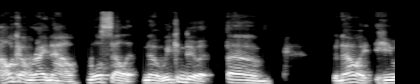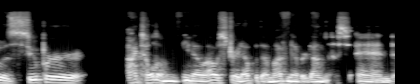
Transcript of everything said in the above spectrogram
I'll come right now. We'll sell it. No, we can do it. Um, but now I, he was super. I told him, you know, I was straight up with him. I've never done this, and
